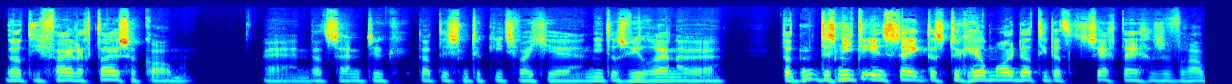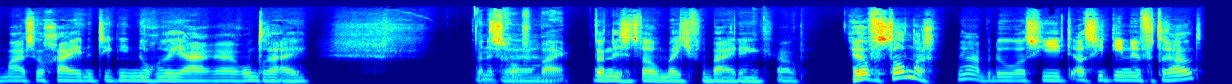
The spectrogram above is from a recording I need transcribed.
dat hij veilig thuis zou komen. En dat, zijn natuurlijk, dat is natuurlijk iets wat je niet als wielrenner... eh, dat, dat is niet de insteek. Dat is natuurlijk heel mooi dat hij dat zegt tegen zijn vrouw. Maar zo ga je natuurlijk niet nog een jaar eh, rondrijden. Dan is het gewoon eh, voorbij. Dan is het wel een beetje voorbij, denk ik ook. Heel verstandig. Ja, ik bedoel, als hij, het- als hij het niet meer vertrouwt.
